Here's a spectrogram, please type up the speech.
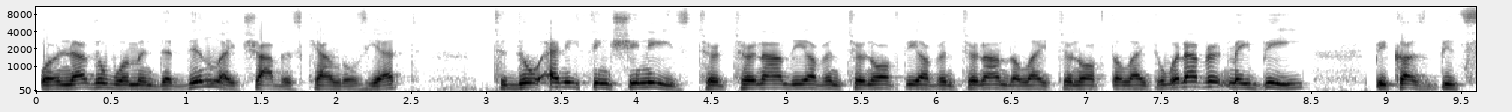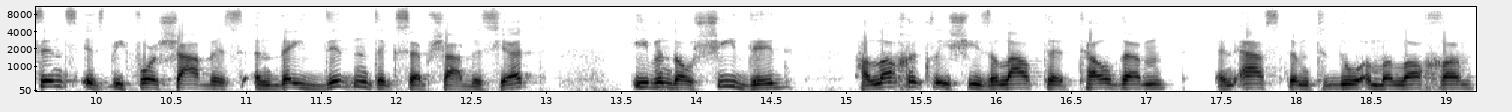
or another woman that didn't light Shabbos candles yet to do anything she needs to turn on the oven, turn off the oven, turn on the light, turn off the light, or whatever it may be, because since it's before Shabbos and they didn't accept Shabbos yet, even though she did, halachically she's allowed to tell them and ask them to do a malacha,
